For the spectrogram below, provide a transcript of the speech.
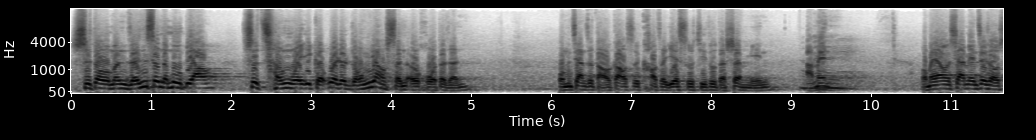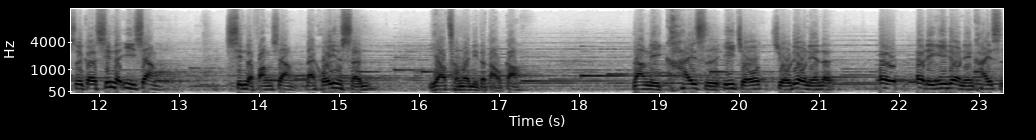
使得我们人生的目标是成为一个为了荣耀神而活的人。我们这样子祷告是靠着耶稣基督的圣名，阿门。我们要用下面这首诗歌新的意象、新的方向来回应神，也要成为你的祷告。让你开始一九九六年的二二零一六年开始，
